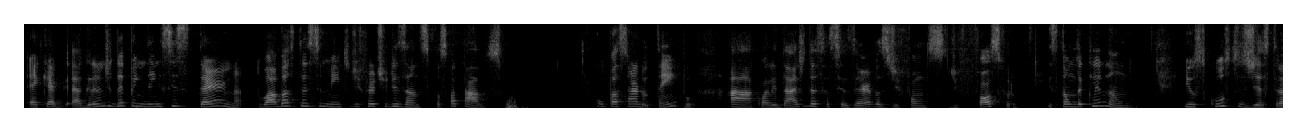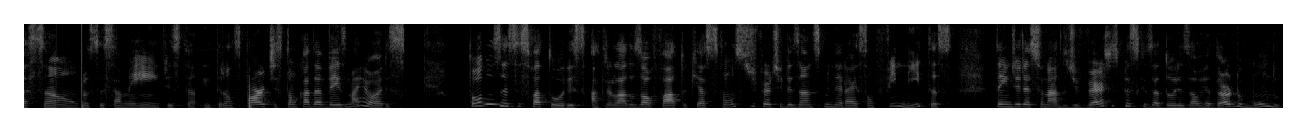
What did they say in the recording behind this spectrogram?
é que a, a grande dependência externa do abastecimento de fertilizantes fosfatados. Com o passar do tempo, a qualidade dessas reservas de fontes de fósforo estão declinando e os custos de extração, processamento e transporte estão cada vez maiores. Todos esses fatores, atrelados ao fato que as fontes de fertilizantes minerais são finitas, têm direcionado diversos pesquisadores ao redor do mundo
